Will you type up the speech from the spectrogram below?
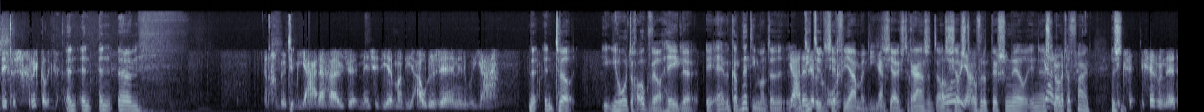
Dat is verschrikkelijk. En, en, en En dat gebeurt in bejaardenhuizen. Mensen die helemaal die ouder zijn. En ja, ne- en terwijl... Je hoort toch ook wel hele... eh, Ik had net iemand, eh, Ja, Dieter, die zegt van... ja, maar die Ja. is juist razend enthousiast Oh, ja. over dat personeel in uh, Ja, dat-. Dus ik, zeg, ik zeg u net,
